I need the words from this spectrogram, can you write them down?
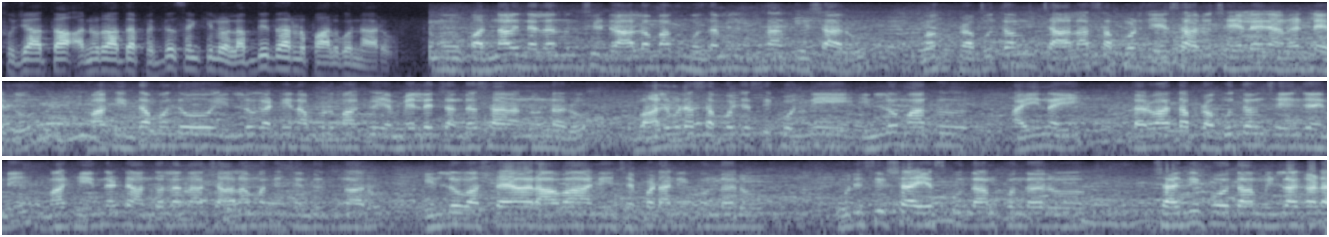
సుజాత అనురాధ పెద్ద సంఖ్యలో లబ్ధిదారులు పాల్గొన్నారు. మేము పద్నాలుగు నెలల నుంచి డ్రాలో మాకు ముజమిల్ ఖాన్ తీశారు. మాకు ప్రభుత్వం చాలా సపోర్ట్ చేశారు చేయలేని అనట్లేదు. మాకు ఇంతకుముందు ఇండ్లు కట్టినప్పుడు మాకు ఎమ్మెల్యే చంద్రసార్ అని ఉన్నారు. వాళ్ళు కూడా సపోర్ట్ చేసి కొన్ని ఇండ్లు మాకు అయినాయి. తర్వాత ప్రభుత్వం చేంజ్ అయింది. మాకు ఏంటంటే ఆందోళన చాలామంది చెందుతున్నారు. ఇండ్లు వస్తాయా రావా అని చెప్పడానికి కొందరు ఉరి శిక్ష వేసుకుందాం కొందరు చదివిపోదాం ఇళ్ళ కాడ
